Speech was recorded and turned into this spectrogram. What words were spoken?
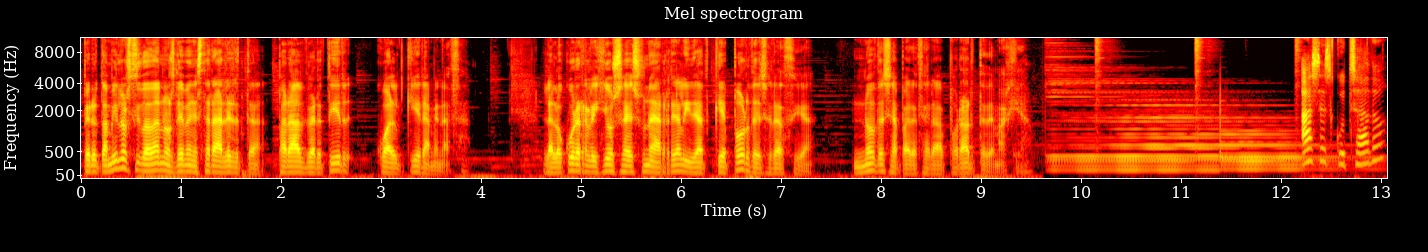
pero también los ciudadanos deben estar alerta para advertir cualquier amenaza. La locura religiosa es una realidad que, por desgracia, no desaparecerá por arte de magia. ¿Has escuchado?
